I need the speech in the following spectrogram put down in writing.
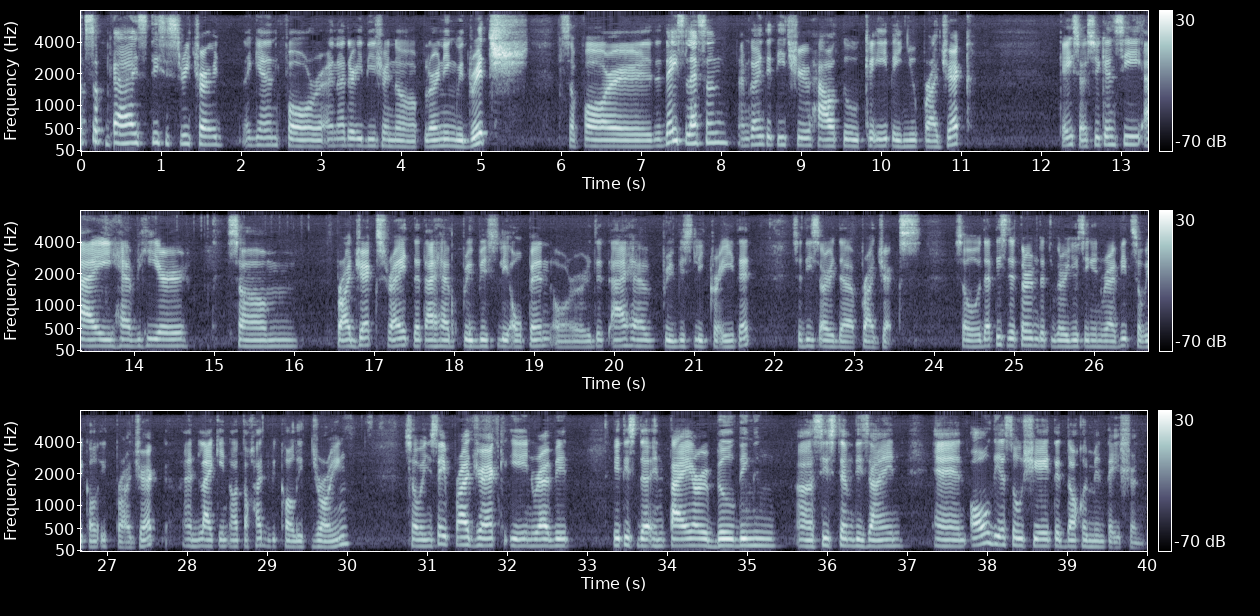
What's up guys? This is Richard again for another edition of Learning with Rich. So for today's lesson, I'm going to teach you how to create a new project. Okay, so as you can see, I have here some projects, right, that I have previously opened or that I have previously created. So these are the projects. So that is the term that we're using in Revit, so we call it project. And like in AutoCAD, we call it drawing. So when you say project in Revit, it is the entire building uh, system design and all the associated documentation.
